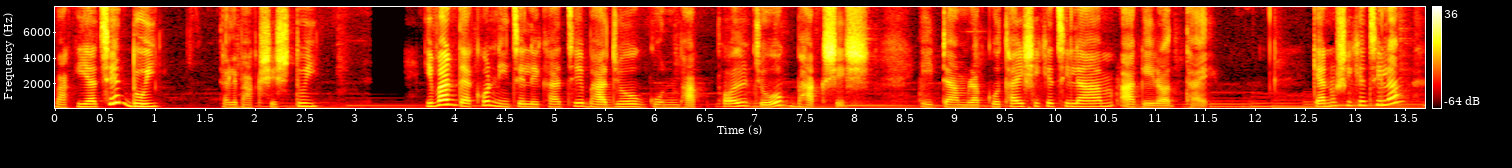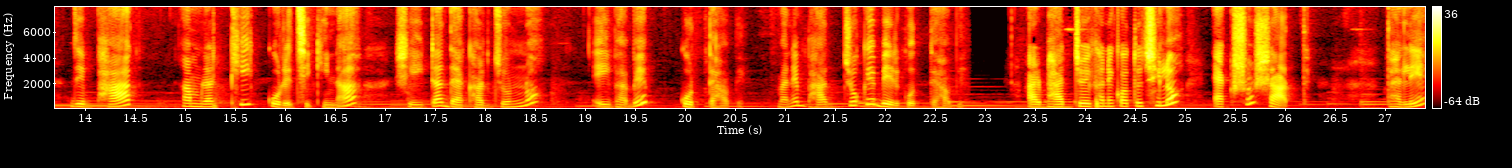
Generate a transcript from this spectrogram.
বাকি আছে দুই। তাহলে ভাগ শেষ দুই। এবার দেখো নিচে লেখা আছে ভাজক গুণ ভাগফল যোগ ভাগশেষ এইটা আমরা কোথায় শিখেছিলাম? আগের অধ্যায়। কেন শিখেছিলাম? যে ভাগ আমরা ঠিক করেছি কি না সেইটা দেখার জন্য এইভাবে করতে হবে। মানে ভাজ্যকে বের করতে হবে। আর ভাজ্য এখানে কত ছিল? একশো সাত। তাহলে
